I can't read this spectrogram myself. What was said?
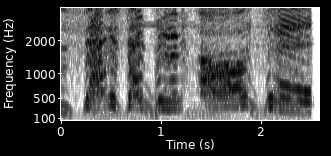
The saddest I've been all day.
